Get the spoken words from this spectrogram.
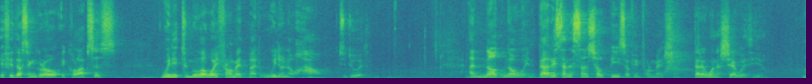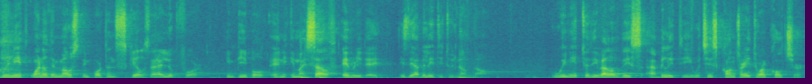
If it doesn't grow, it collapses. We need to move away from it, but we don't know how to do it. And not knowing, that is an essential piece of information that I want to share with you. We need one of the most important skills that I look for in people and in myself every day is the ability to not know. We need to develop this ability, which is contrary to our culture,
